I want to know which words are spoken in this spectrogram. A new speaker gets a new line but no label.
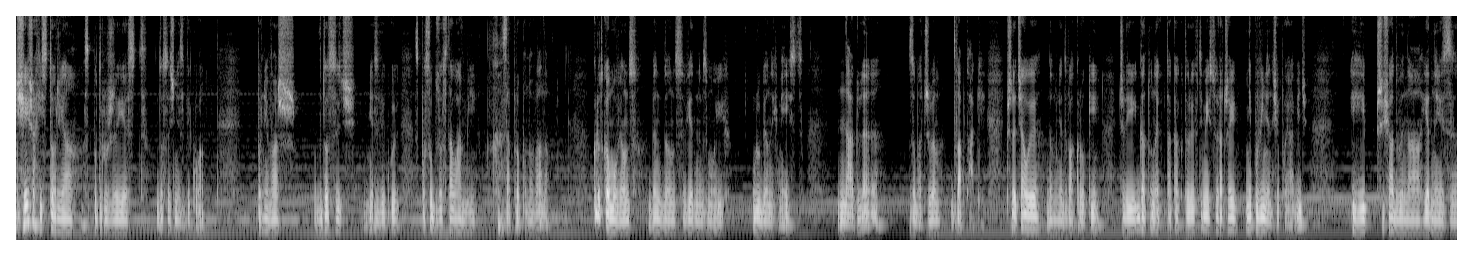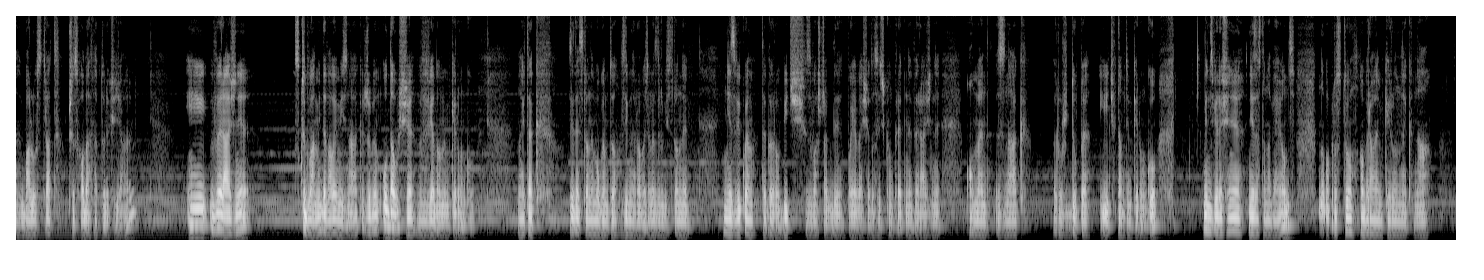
Dzisiejsza historia z podróży jest dosyć niezwykła, ponieważ w dosyć niezwykły sposób została mi zaproponowana. Krótko mówiąc, będąc w jednym z moich ulubionych miejsc, nagle zobaczyłem dwa ptaki. Przyleciały do mnie dwa kruki, czyli gatunek ptaka, który w tym miejscu raczej nie powinien się pojawić. I przysiadły na jednej z balustrad przy schodach, na których siedziałem. I wyraźnie skrzydłami dawały mi znak, żebym udał się w wiadomym kierunku. No i tak z jednej strony mogłem to zignorować, ale z drugiej strony nie zwykłem tego robić, zwłaszcza gdy pojawia się dosyć konkretny, wyraźny omen, znak, rusz dupę i idź w tamtym kierunku. Więc wiele się nie, nie zastanawiając, no po prostu obrałem kierunek na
